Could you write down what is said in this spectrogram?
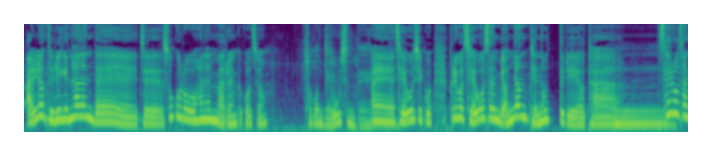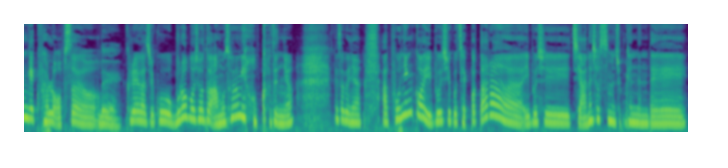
알려드리긴 하는데 이제 속으로 하는 말은 그거죠. 저건 내 옷인데. 예, 제 옷이고 그리고 제 옷은 몇 년 된 옷들이에요. 다 음. 새로 산 게 별로 없어요. 네. 그래가지고 물어보셔도 아무 소용이 없거든요. 그래서 그냥 아 본인 거 입으시고 제 거 따라 입으시지 않으셨으면 좋겠는데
